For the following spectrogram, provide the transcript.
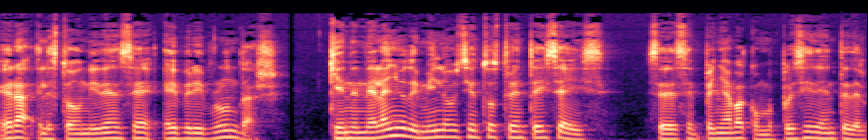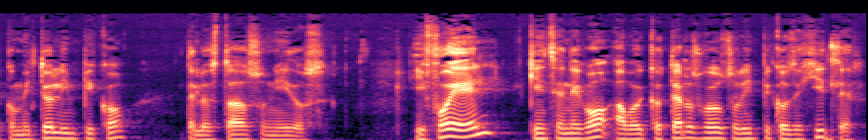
era el estadounidense Avery Brundage, quien en el año de 1936 se desempeñaba como presidente del Comité Olímpico de los Estados Unidos. Y fue él quien se negó a boicotear los Juegos Olímpicos de Hitler,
